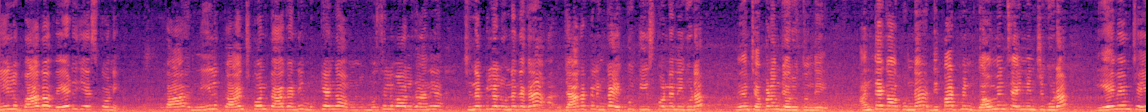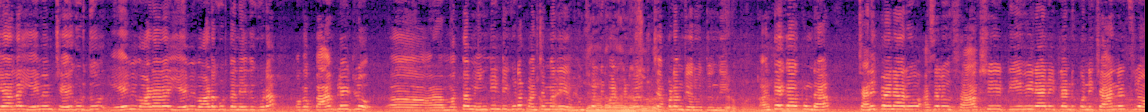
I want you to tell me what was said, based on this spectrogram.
నీళ్ళు బాగా వేడి చేసుకొని కా నీళ్ళు కాంచుకొని తాగండి. ముఖ్యంగా ముసలి వాళ్ళు కానీ చిన్నపిల్లలు ఉన్న దగ్గర జాగ్రత్తలు ఇంకా ఎక్కువ తీసుకోండి అని కూడా మేము చెప్పడం జరుగుతుంది. అంతేకాకుండా డిపార్ట్మెంట్ గవర్నమెంట్ సైడ్ నుంచి కూడా ఏమేం చేయాలా ఏమేం చేయకూడదు ఏమి వాడాలా ఏమి వాడకూడదు అనేది కూడా ఒక పాంప్లెట్లో ఆ, మొత్తం ఇంటింటికి కూడా పంచమని మున్సిపల్ డిపార్ట్మెంట్ వాళ్ళకి చెప్పడం జరుగుతుంది. అంతేకాకుండా చనిపోయినారు. అసలు సాక్షి టీవీ నైన్ ఇట్లాంటి కొన్ని ఛానల్స్లో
